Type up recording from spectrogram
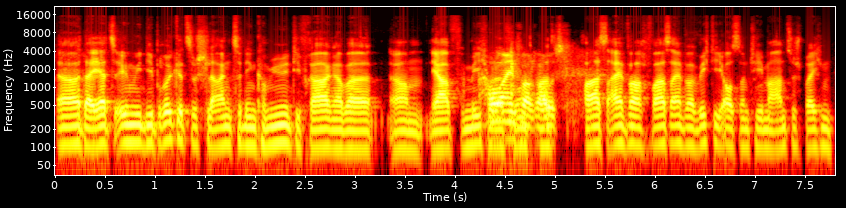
Äh, da jetzt irgendwie die Brücke zu schlagen zu den Community-Fragen, aber ähm, ja, für mich einfach war, es, war es einfach, war es einfach wichtig, auch so ein Thema anzusprechen.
